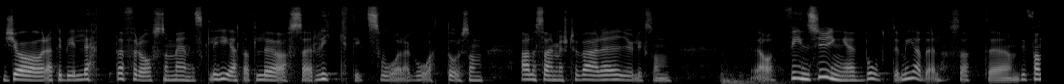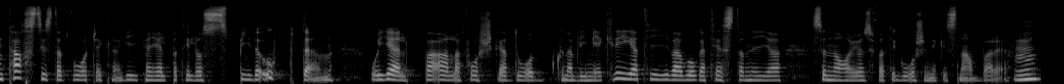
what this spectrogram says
gör att det blir lättare för oss som mänsklighet att lösa riktigt svåra gåtor. Som Alzheimers tyvärr är ju liksom, ja, finns ju inget botemedel. Så att, eh, det är fantastiskt att vår teknologi kan hjälpa till att spida upp den och hjälpa alla forskare att då kunna bli mer kreativa, våga testa nya scenarier för att det går så mycket snabbare. Mm,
